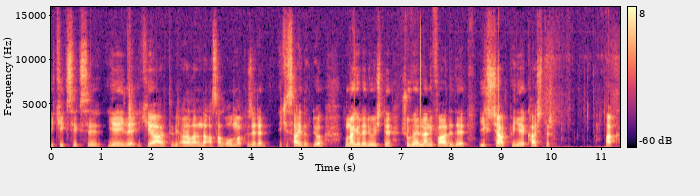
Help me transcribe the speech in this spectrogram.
2x eksi y ile 2y artı 1 aralarında asal olmak üzere iki sayıdır diyor. Buna göre diyor işte şu verilen ifadede x çarpı y kaçtır? Bak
